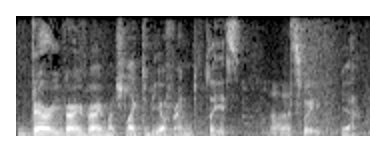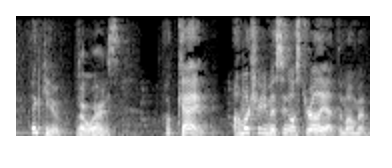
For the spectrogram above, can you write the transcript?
very, very, very much like to be your friend, please. Oh, that's sweet. Yeah, Thank you. no worries. Okay, how much are you missing Australia at the moment?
